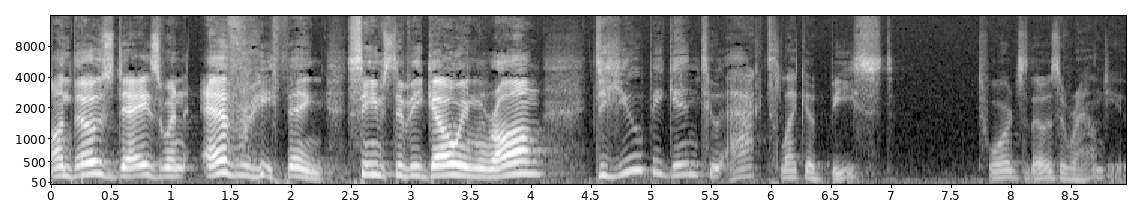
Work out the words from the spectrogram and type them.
On those days when everything seems to be going wrong, do you begin to act like a beast towards those around you?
